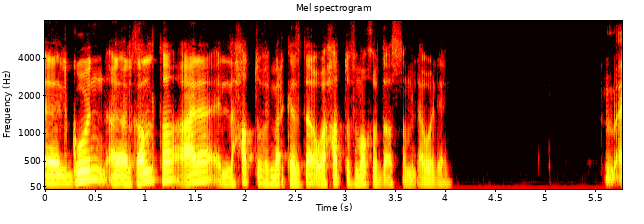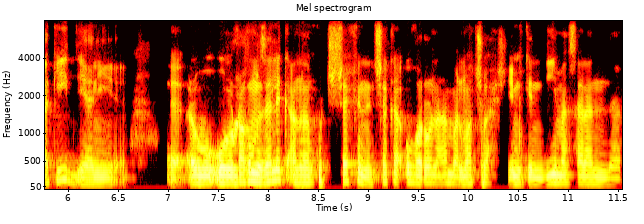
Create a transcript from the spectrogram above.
الجون الغلطة على اللي حطه في المركز ده وحطه في الموقف ده أصلا من الأول يعني. أكيد يعني ورغم ذلك أنا كنت شايف إن تشاكا overall عمل ماتش وحش. يمكن دي مثلا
